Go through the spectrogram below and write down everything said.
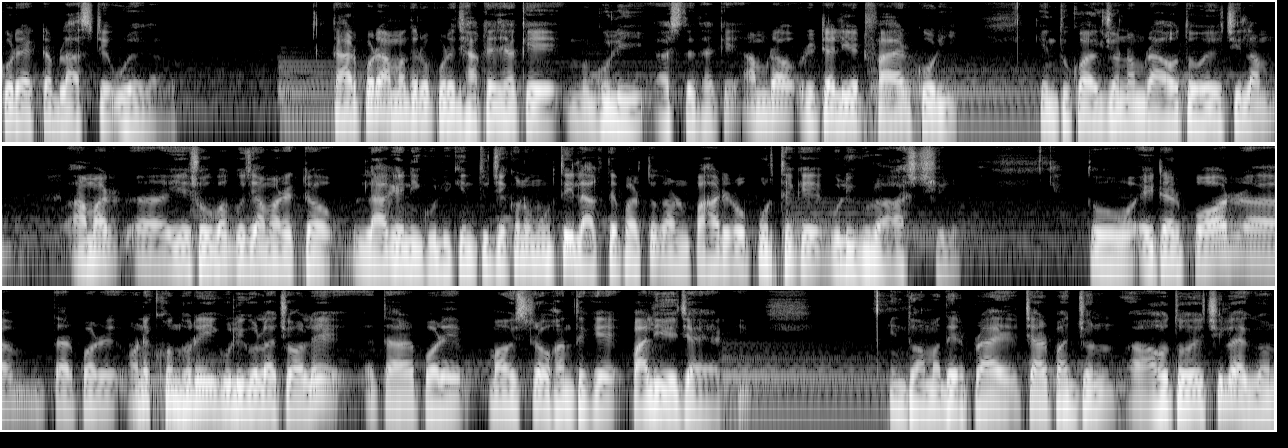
করে একটা ব্লাস্টে উড়ে গেল। তারপরে আমাদের ওপরে ঝাঁকে ঝাঁকে গুলি আসতে থাকে। আমরা রিটালিয়েট ফায়ার করি, কিন্তু কয়েকজন আমরা আহত হয়েছিলাম। আমার ইয়ে সৌভাগ্য যে আমার একটা লাগেনি গুলি, কিন্তু যে কোনো মুহূর্তেই লাগতে পারতো, কারণ পাহাড়ের ওপর থেকে গুলিগুলো আসছিল। তো এটার পর তারপরে অনেকক্ষণ ধরে এই গুলিগুলো চলে, তারপরে মাওয়িস্টরা ওখান থেকে পালিয়ে যায় আর কি। কিন্তু আমাদের প্রায় চার পাঁচজন আহত হয়েছিল, একজন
